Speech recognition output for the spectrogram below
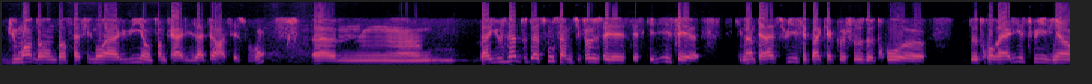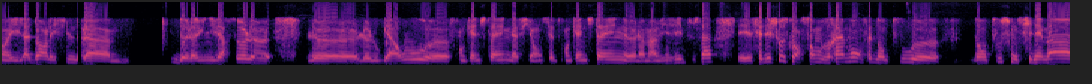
du moins dans, dans sa filmo à lui en tant que réalisateur assez souvent. Bah, de toute façon, c'est un petit peu, c'est ce qu'il dit, c'est euh, ce qui l'intéresse lui, c'est pas quelque chose de trop, euh, de trop réaliste. Lui, il vient, il adore les films de la, de la Universal, euh, le, le loup-garou, Frankenstein, la fiancée de Frankenstein, la main visible, tout ça. Et c'est des choses qu'on ressent vraiment en fait dans tout, dans tout son cinéma.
